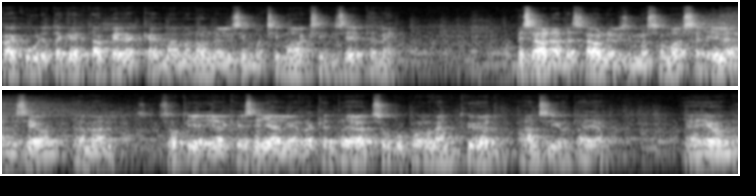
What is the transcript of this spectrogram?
kai kuudetta kertaa peräkkäin maailman onnellisimmaksi maaksi, niin se, että me, me saadaan tässä onnellisimmassa maassa elää, niin se on tämän sotien jälkeisen jälleenrakentaja sukupolven työn ansiota. Ja, ja he on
